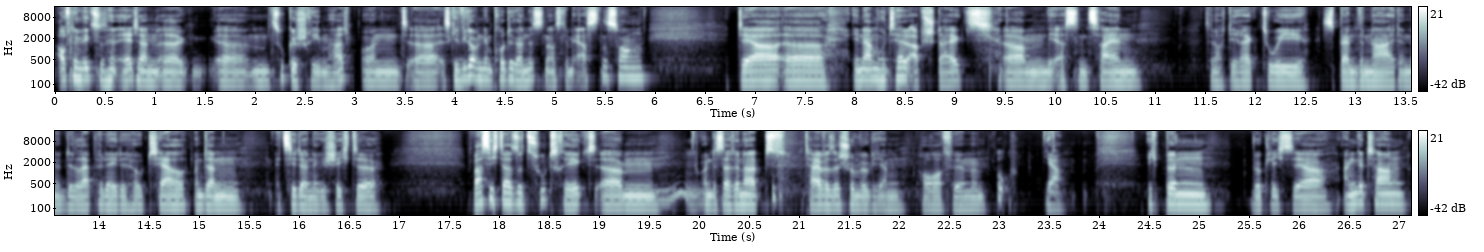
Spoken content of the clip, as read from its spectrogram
auf dem Weg zu seinen Eltern äh, äh, im Zug geschrieben hat. Und äh, es geht wieder um den Protagonisten aus dem ersten Song, der äh, in einem Hotel absteigt. Ähm, die ersten Zeilen sind auch direkt, we spend the night in a dilapidated hotel. Und dann erzählt er eine Geschichte, was sich da so zuträgt. Ähm, Und es erinnert teilweise schon wirklich an Horrorfilme. Oh. Ja, ich bin wirklich sehr angetan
